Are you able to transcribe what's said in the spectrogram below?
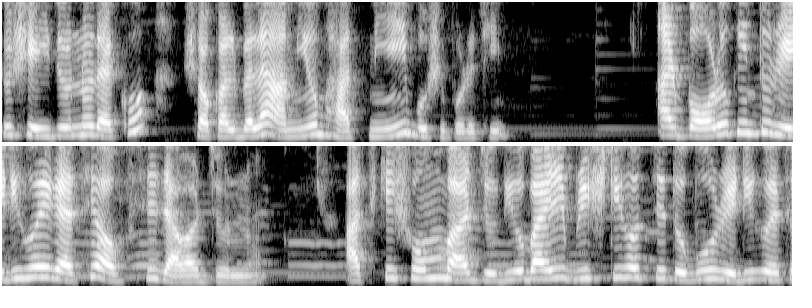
তো সেই জন্য দেখো, সকালবেলা আমিও ভাত নিয়েই বসে পড়েছি। আর বড় কিন্তু রেডি হয়ে গেছে অফিসে যাওয়ার জন্য। আজকে সোমবার, যদিও বাইরে বৃষ্টি হচ্ছে, তবুও রেডি হয়েছে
